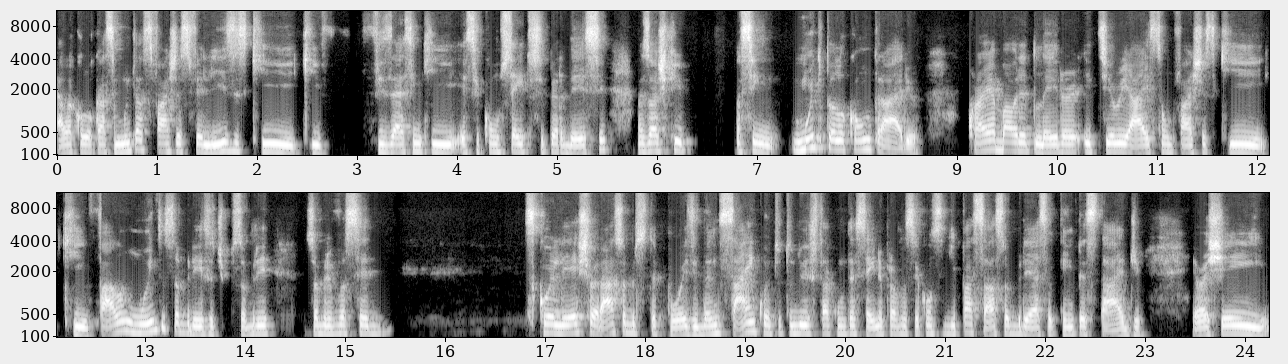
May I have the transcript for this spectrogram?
ela colocasse muitas faixas felizes que, que fizessem que esse conceito se perdesse, mas eu acho que, assim, muito pelo contrário. Cry About It Later e Teary Eyes são faixas que, que falam muito sobre isso, tipo, sobre, sobre você escolher chorar sobre isso depois e dançar enquanto tudo isso está acontecendo para você conseguir passar sobre essa tempestade. Eu achei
